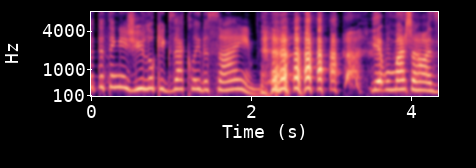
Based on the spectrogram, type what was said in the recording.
But the thing is, you look exactly the same. yeah, well, Marcia Hines,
